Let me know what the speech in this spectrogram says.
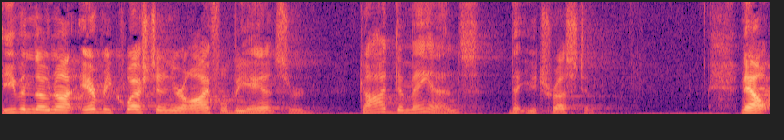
even though not every question in your life will be answered, God demands that you trust Him. Now,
